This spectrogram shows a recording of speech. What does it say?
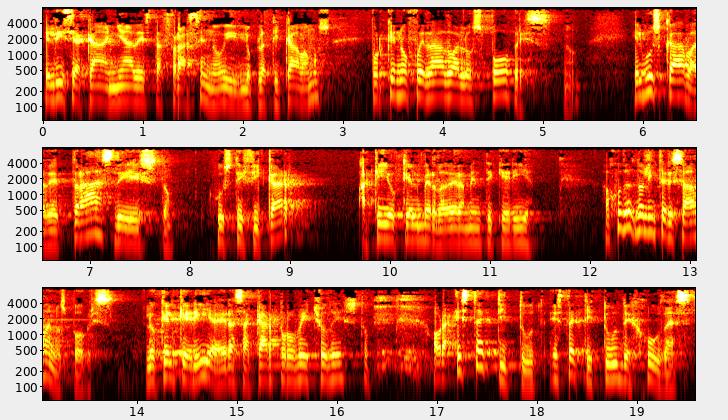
Él dice acá, añade esta frase, ¿no? y lo platicábamos, ¿Por qué no fue dado a los pobres? Él buscaba detrás de esto justificar aquello que él verdaderamente quería. A Judas no le interesaban los pobres. Lo que él quería era sacar provecho de esto. Ahora, esta actitud, esta actitud de Judas,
